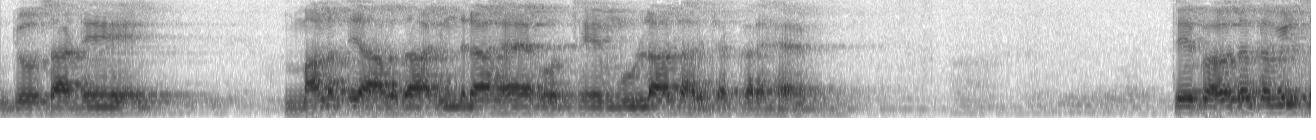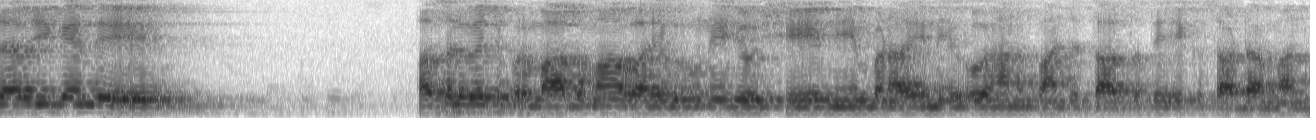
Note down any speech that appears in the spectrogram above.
ਜੋ ਸਾਡੇ ਮਲ ਤਿਆਗ ਦਾ ਇੰਦਰਾ ਹੈ, ਉੱਥੇ ਮੂਲਾਧਰ ਚੱਕਰ ਹੈ। ਤੇ ਭਗਤ ਕਬੀਰ ਸਾਹਿਬ ਜੀ ਕਹਿੰਦੇ, ਅਸਲ ਵਿੱਚ ਪ੍ਰਮਾਤਮਾ ਵਾਹਿਗੁਰੂ ਨੇ ਜੋ ਛੇ ਨੇਮ ਬਣਾਏ ਨੇ, ਉਹ ਹਨ ਪੰਜ ਤੱਤ ਤੇ ਇੱਕ ਸਾਡਾ ਮਨ।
